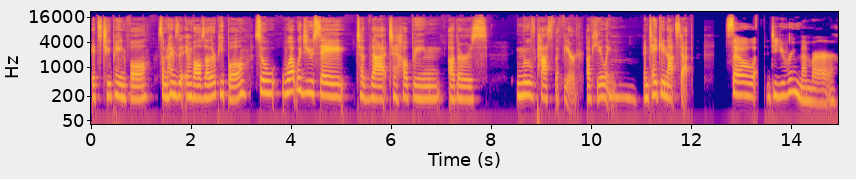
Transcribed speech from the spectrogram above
It's too painful. Sometimes it involves other people. So what would you say to that to helping others move past the fear of healing mm. and taking that step. So, do you remember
